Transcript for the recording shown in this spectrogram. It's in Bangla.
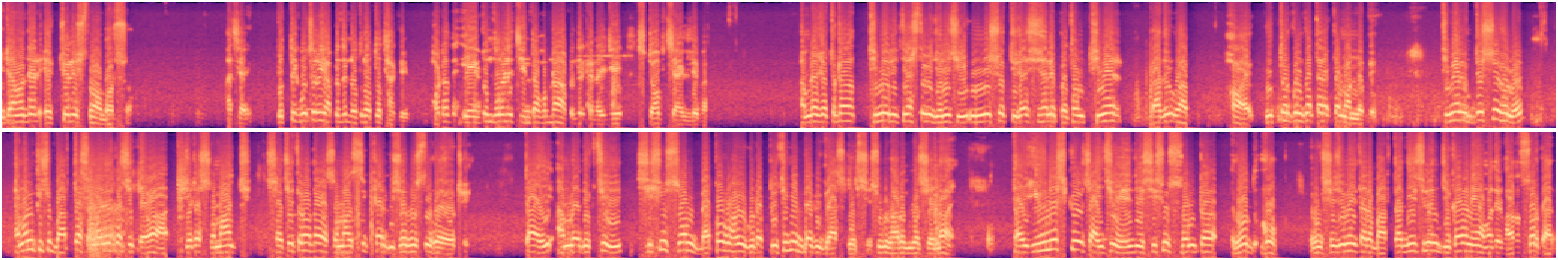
এটা আমাদের একচল্লিশতম বর্ষ। আচ্ছা প্রত্যেক বছরই আপনাদের নতুনত্ব থাকে। হঠাৎ এরকম ধরনের চিন্তা ভাবনা আপনাদের কেন? এই যে স্টপ চাইল্ড লেবার আমরা যতটা থিমের ইতিহাস থেকে জেনেছি উনিশশো তিরাশি সালে প্রথম থিমের প্রাদুর্ভাব হয় উত্তর কলকাতার একটা মণ্ডপে। থিমের উদ্দেশ্য হলো এমন কিছু বার্তা সমাজের কাছে দেওয়া যেটা সমাজ সচেতনতা বা সমাজ শিক্ষার বিষয়বস্তু হয়ে ওঠে। তাই আমরা দেখছি শিশু শ্রম ব্যাপকভাবে গোটা পৃথিবীর ব্যাপী গ্রাস করছে, শুধু ভারতবর্ষে নয়। তাই ইউনেস্কো চাইছে যে শিশু শ্রমটা রোধ হোক এবং সেজন্যই তারা বার্তা দিয়েছিলেন, যে কারণে আমাদের ভারত সরকার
